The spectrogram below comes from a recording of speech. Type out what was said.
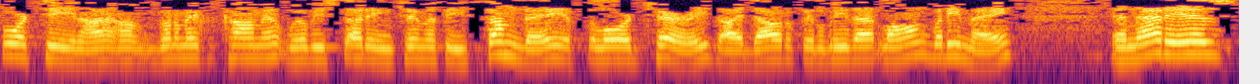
14, I, am going to make a comment. We'll be studying Timothy someday if the Lord tarries. I doubt if it'll be that long, but he may. And that is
